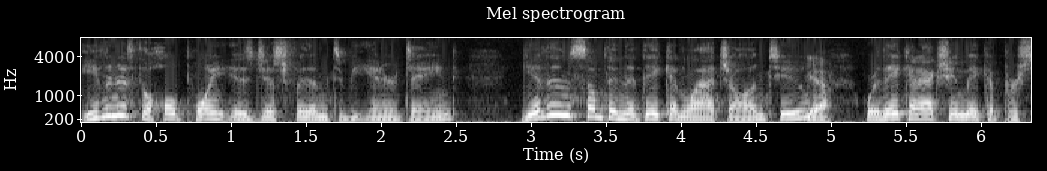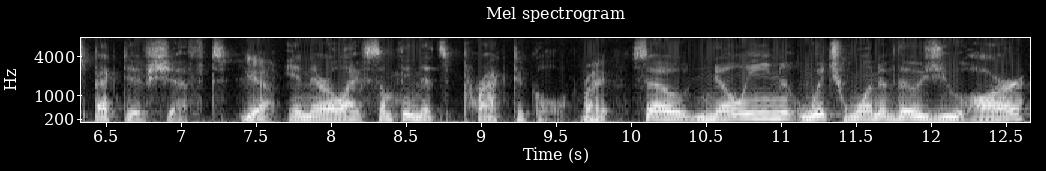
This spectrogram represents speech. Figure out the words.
Even if the whole point is just for them to be entertained, give them something that they can latch onto Yeah. where they can actually make a perspective shift Yeah. in their life, something that's practical. Right. So knowing which one of those you are,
